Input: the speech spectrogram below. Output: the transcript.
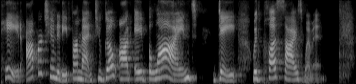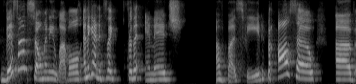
paid opportunity for men to go on a blind date with plus size women. This on so many levels. And again, it's like for the image of BuzzFeed, but also of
